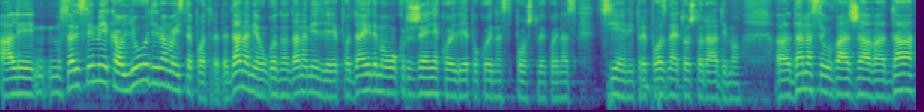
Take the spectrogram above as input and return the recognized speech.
Ali u stvari svi mi kao ljudi imamo iste potrebe. Da nam je ugodno, da nam je lijepo, da idemo u okruženje koje je lijepo, koje nas poštuje, koje nas cijeni, prepoznaje to što radimo, da nas se uvažava, da...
